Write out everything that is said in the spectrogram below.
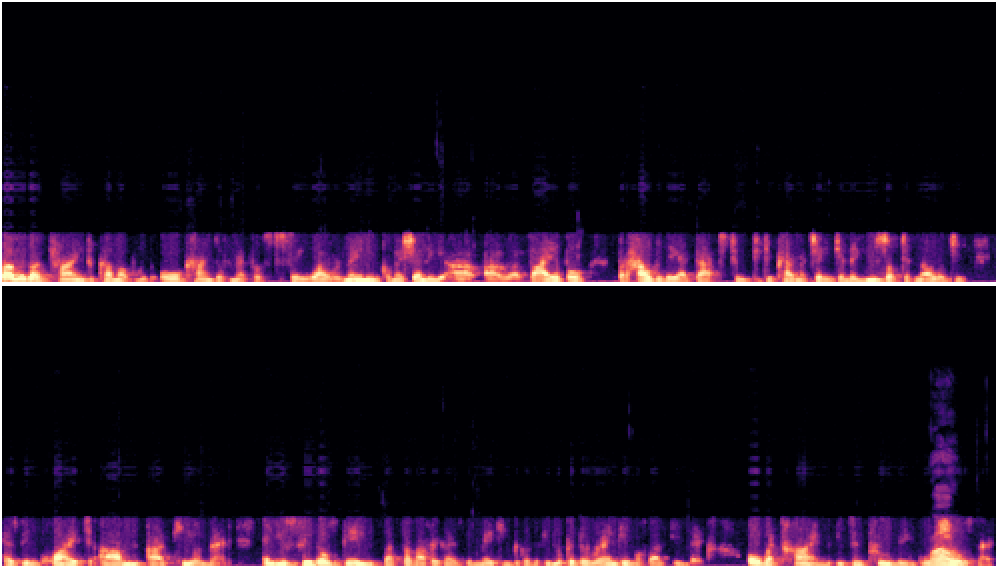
farmers are trying to come up with all kinds of methods to say, while remaining commercially uh, uh, viable, but how do they adapt to, to, to, climate change? And the use of technology has been quite um, uh, key on that. And you see those gains that South Africa has been making because if you look at the ranking of that index, over time it's improving, which wow. shows that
